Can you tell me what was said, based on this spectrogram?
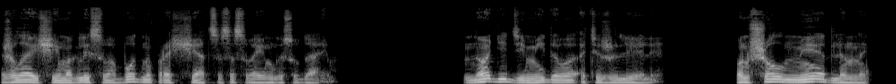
Желающие могли свободно прощаться со своим государем. Ноги Демидова отяжелели. Он шел медленно,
